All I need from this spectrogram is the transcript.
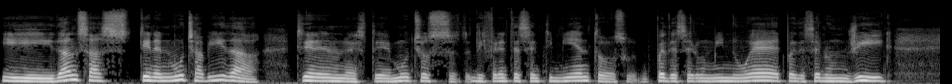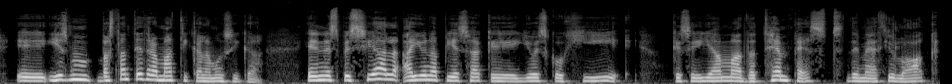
y danzas tienen mucha vida, tienen este, muchos diferentes sentimientos, puede ser un minuet, puede ser un rig, eh, y es bastante dramática la música. En especial hay una pieza que yo escogí que se llama The Tempest de Matthew Locke,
